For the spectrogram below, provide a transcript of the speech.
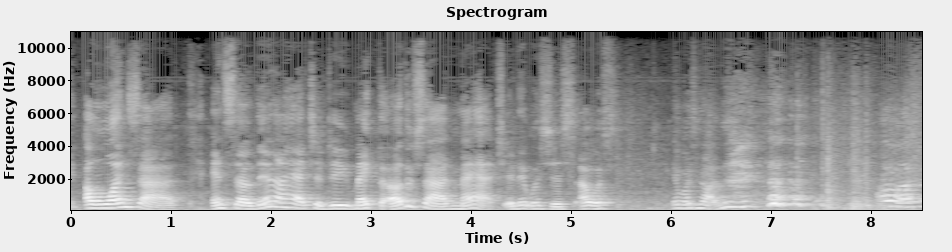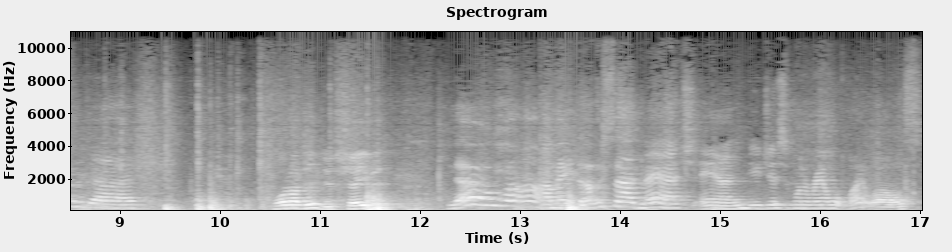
on one side, and so then I had to do make the other side match, and it was just I was, it was not good. oh, I could have died. What I do? Just shave it? No, uh-uh. I made the other side match, and you just went around with white walls.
